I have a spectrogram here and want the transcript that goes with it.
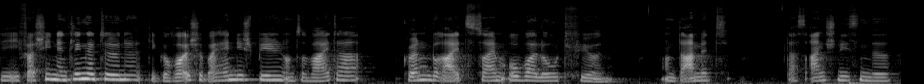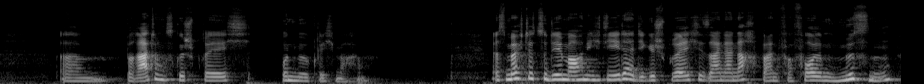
Die verschiedenen Klingeltöne, die Geräusche bei Handyspielen und so weiter können bereits zu einem Overload führen und damit das anschließende ähm, Beratungsgespräch unmöglich machen. Es möchte zudem auch nicht jeder die Gespräche seiner Nachbarn verfolgen müssen,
